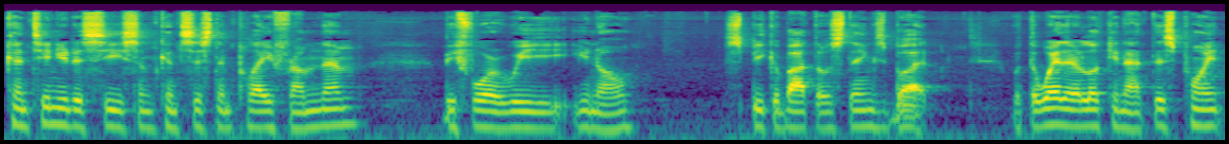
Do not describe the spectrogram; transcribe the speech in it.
continue to see some consistent play from them before we you know speak about those things. But with the way they're looking at this point,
